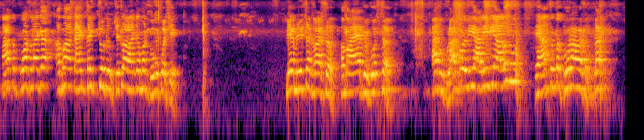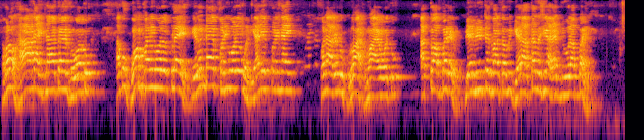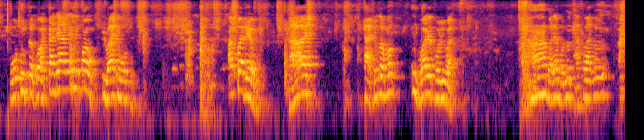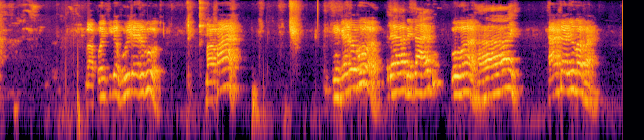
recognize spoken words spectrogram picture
આ તો પાંચ વાગે અમે આ ટાઈમ થઈ જ ગયો કેટલા વાગે અમારે જોવું પડશે? બે મિનિટ જ વાર છે. અમે આયા ભેગો જ છે. આ નુભરા તો એવી આલી આલું તું ને આમ તો જોર આવે છે. હા કાંઈ ના જોવા તો. આખું ગોમ ફરી વળ્યો પેલા એરંડા ફરી વળ્યો વરિયાળી ફરી નાય પણ આરે નુકરો હાથમાં આવ્યો હતો. આ તો આપવા રે બે મિનિટ જ વાર તમે ઘેર આવતા નથી હારે જોર આપવા. રે ઓછું હતા ને પણ પીવા છે ઓછું આપવા દે હવે. હા થાક્યો તો ઊંઘવા દે થોડી વાર. હા ભલે બધો થાક લાગ્યો. બાપો કે ભૂઈ રહે છે બાપા! ઊંઘે તો એટલે આ બેટા આવ્યો તું? ઓહ હાય. થાક બાપા.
